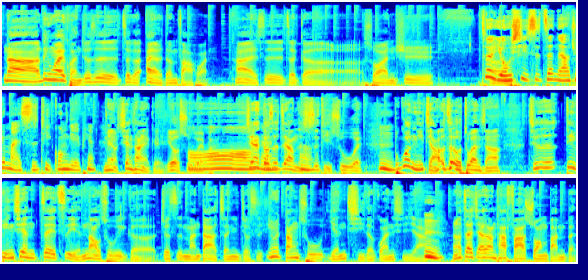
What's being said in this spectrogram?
那另外一款就是这个《艾尔登法环》，它也是这个算是这个游戏是真的要去买实体光碟片？没有，线上也可以，也有数位版。哦现在都是这样的实体数位。嗯，不过你讲到这，我突然想到，其实《地平线》这一次也闹出一个就是蛮大的争议，就是因为当初延期的关系呀，嗯，然后再加上它发双版本，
